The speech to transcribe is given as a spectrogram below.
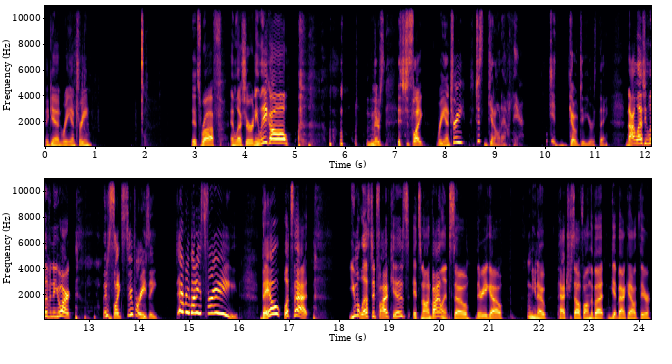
Again, reentry. It's rough unless you're an illegal. there's it's just like reentry. Just get on out there. Just go do your thing. Not unless you live in New York. it's like super easy. Everybody's free. Bail? What's that? You molested five kids? It's nonviolent. So there you go. You know, pat yourself on the butt and get back out there.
